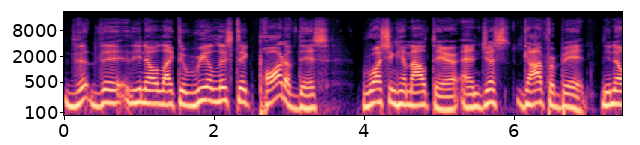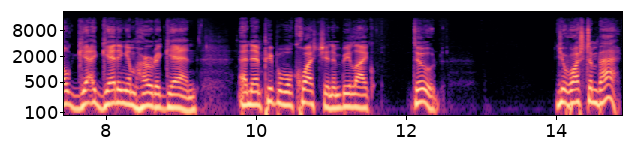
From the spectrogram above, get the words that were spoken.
the the you know like the realistic part of this rushing him out there and just God forbid you know get, getting him hurt again, and then people will question and be like, dude, you rushed him back.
